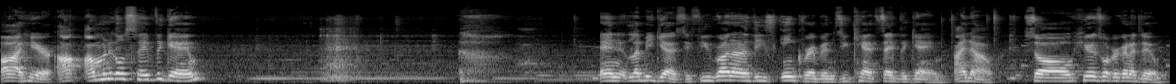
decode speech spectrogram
Alright, here. I I'm gonna go save the game. And let me guess, if you run out of these ink ribbons, you can't save the game. I know. So, here's what we're gonna do.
